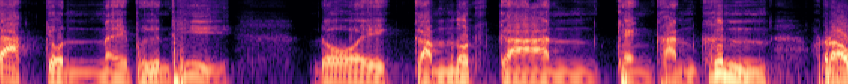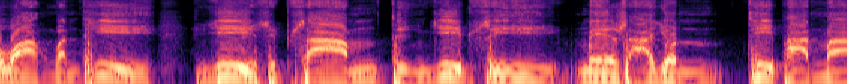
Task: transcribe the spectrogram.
ยากจนในพื้นที่ โดยกำหนดการแข่งขันขึ้น ระหว่างวันที่ 23 ถึง 24 เมษายนที่ผ่านมา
